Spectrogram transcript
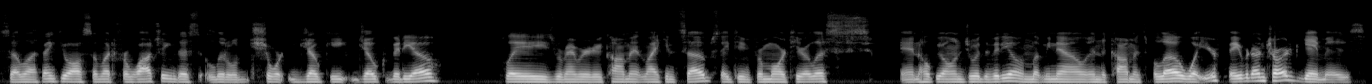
So uh, thank you all so much for watching this little short jokey joke video. Please remember to comment, like, and sub. Stay tuned for more tier lists and hope you all enjoyed the video and let me know in the comments below what your favorite Uncharted game is.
